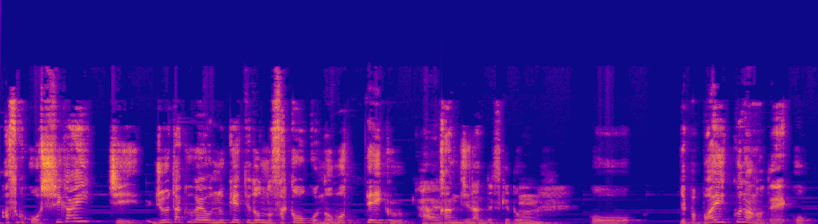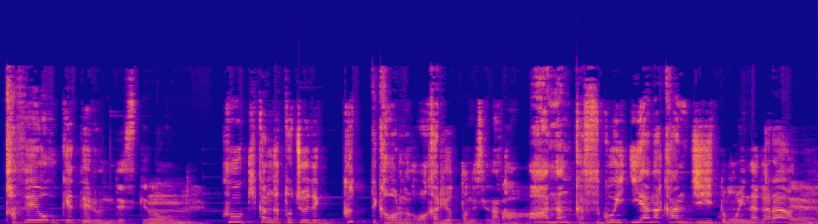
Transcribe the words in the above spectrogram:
あそここう市街地、住宅街を抜けてどんどん坂をこう登っていくはい感じなんですけど、うんこう、やっぱバイクなので、こう、風を受けてるんですけど、うん空気感が途中でグッて変わるのが分かりよったんですよ。なんか、あーあなんかすごい嫌な感じと思いながら、え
